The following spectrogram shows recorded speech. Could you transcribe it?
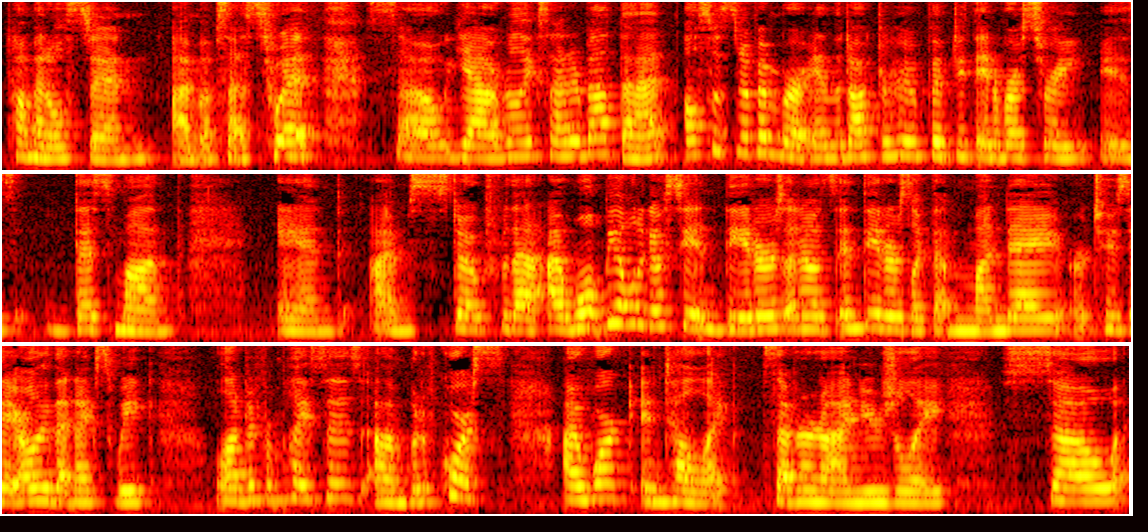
Tom Hiddleston I'm obsessed with. So yeah, really excited about that. Also it's November and the Doctor Who 50th anniversary is this month and I'm stoked for that. I won't be able to go see it in theaters. I know it's in theaters like that Monday or Tuesday, early that next week, lot of different places. Um, but of course, I work until like 7 or 9 usually, so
